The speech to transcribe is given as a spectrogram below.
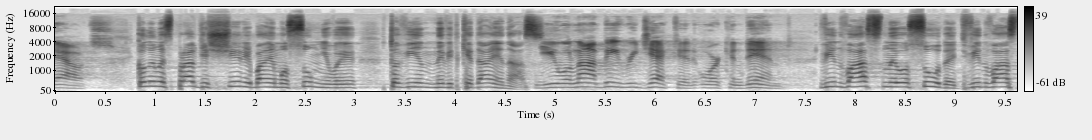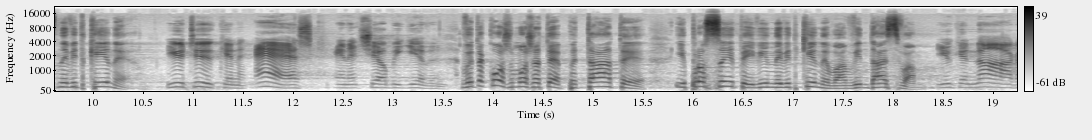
doubts. Коли ми справді щирі маємо сумніви, то він не відкидає нас. You will not be rejected or condemned. Він вас не осудить, він вас не відкине. You too can ask, and it shall be given. Ви також можете питати і просити, і він не відкине вам, він дасть вам. You can knock,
